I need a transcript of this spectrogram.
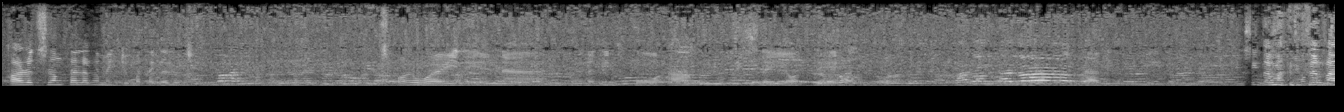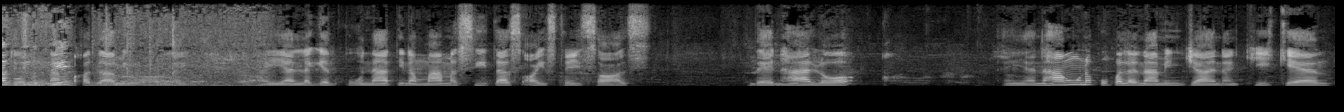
Carrots lang talaga medyo matagal siya. Fast forward, and uh, luto na din po ang sayote. Ang daming gulay ng juice, eh. Napakadaming gulay. Ayan, lagyan po natin ng Mamacita's oyster sauce. Then, halo. Ayan, nahango na po pala namin dyan ang chicken.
